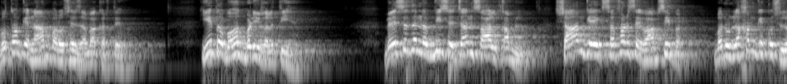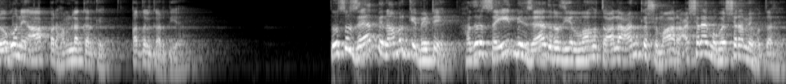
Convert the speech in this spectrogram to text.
बुतों के नाम पर उसे ज़बा करते हो। ये तो बहुत बड़ी गलती है। बेसद नबी से चंद साल कबल शाम के एक सफ़र से वापसी पर बनु के कुछ लोगों ने आप पर हमला करके कत्ल कर दिया। दोस्तों, जैद बिन आमर के बेटे हज़रत सईद बिन जैद रज़ी अल्लाह तन का शुमार अशर मुबशरा में होता है।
